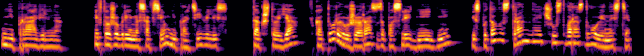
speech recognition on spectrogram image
неправильно. И в то же время совсем не противились. Так что я, в который уже раз за последние дни, испытала странное чувство раздвоенности.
